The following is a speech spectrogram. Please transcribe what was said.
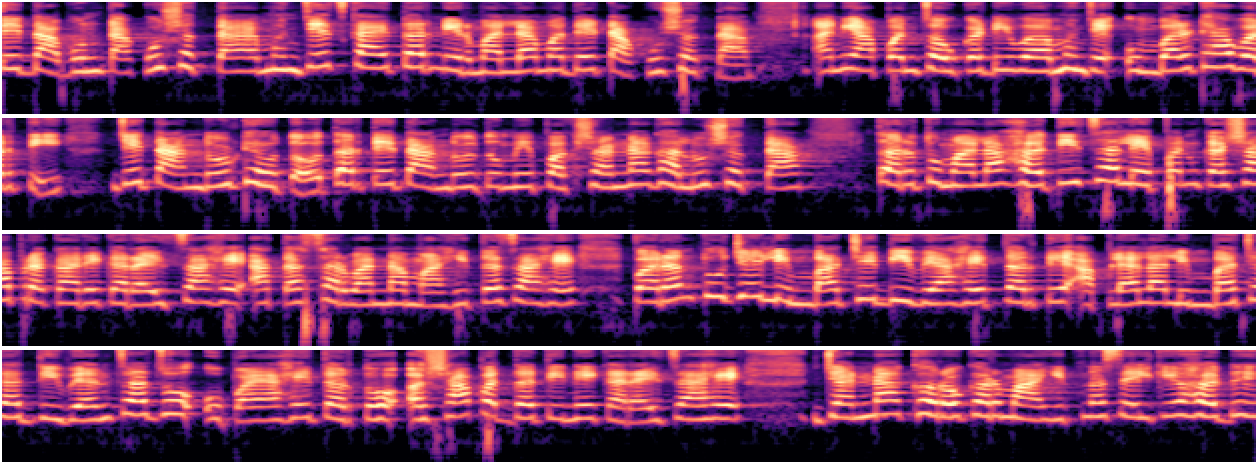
ते दाबून टाकू शकता. म्हणजेच काय तर निर्माल्यामध्ये टाकू शकता. आणि आपण चौकटी व म्हणजे उंबरठ्यावरती जे तांदूळ ठेवतो तर ते तांदूळ तुम्ही पक्ष्यांना घालू शकता. तर तुम्हाला हळदीचं लेपन कशा प्रकारे करायचं आहे आता सर्वांना माहीतच आहे. परंतु जे लिंबाचे दिवे आहेत तर ते आपल्याला लिंबाच्या दिव्यांचा जो उपाय आहे तर तो अशा पद्धतीने करायचा आहे. ज्यांना खरोखर माहीत नसेल की हळदी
